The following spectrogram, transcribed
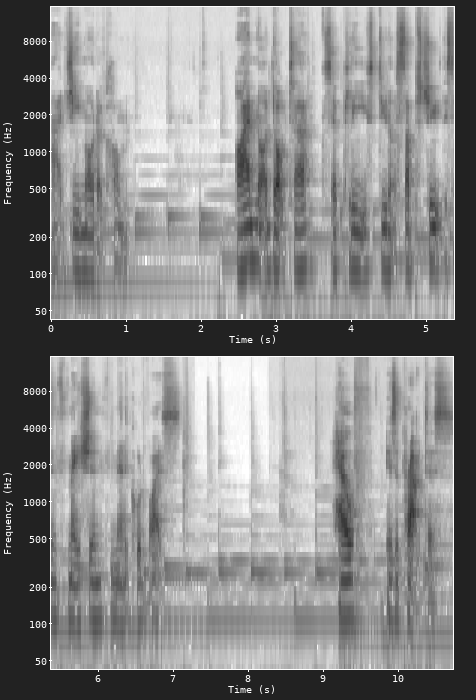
at gmail.com. I am not a doctor, so please do not substitute this information for medical advice. Health is a practice,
